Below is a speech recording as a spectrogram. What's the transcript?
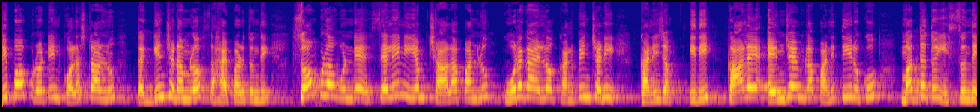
లిపోప్రోటీన్ కొలెస్ట్రాల్ను తగ్గించడంలో సహాయపడుతుంది. సోంపులో ఉండే సెలీనియం చాలా పండ్లు కూరగాయల్లో కనిపించని ఖనిజం. ఇది కాలేయ ఎంజైమ్ల పనితీరుకు మద్దతు ఇస్తుంది.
